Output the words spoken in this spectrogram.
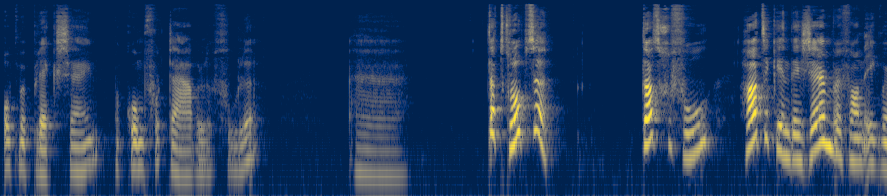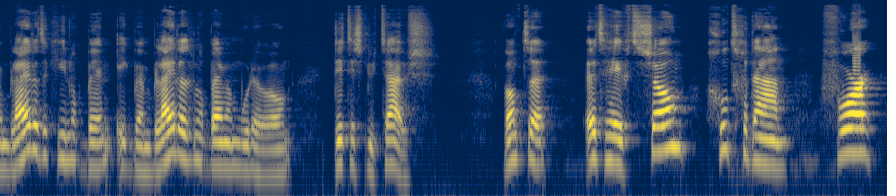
op mijn plek zijn, me comfortabel voelen. Uh, dat klopte. Dat gevoel had ik in december van ik ben blij dat ik hier nog ben. Ik ben blij dat ik nog bij mijn moeder woon. Dit is nu thuis. Want uh, het heeft zo'n goed gedaan voor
